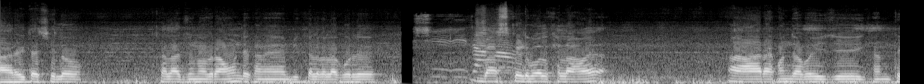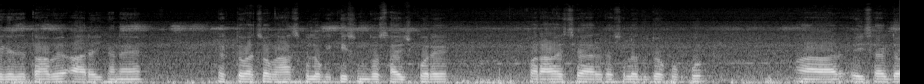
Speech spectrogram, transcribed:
আর এটা ছিল খেলার জন্য গ্রাউন্ড এখানে বিকালবেলা করে বাস্কেটবল খেলা হয়। আর এখন যাব এই যে এইখান থেকে যেতে হবে, আর এইখানে দেখতে পাচ্ছ ঘাসগুলোকে কী সুন্দর সাইজ করে করা হয়েছে আর এটা ছিল দুটো কুকুর আর এই সাইডে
